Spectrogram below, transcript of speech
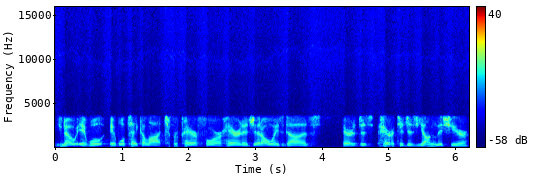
you know it will it will take a lot to prepare for Heritage. It always does. Heritage Heritage is young this year,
